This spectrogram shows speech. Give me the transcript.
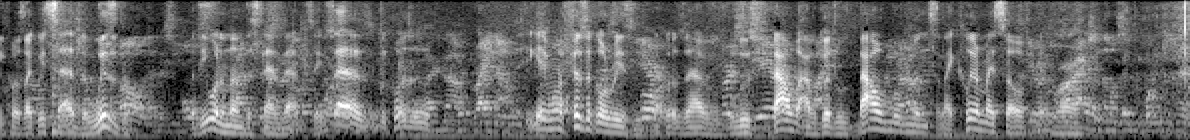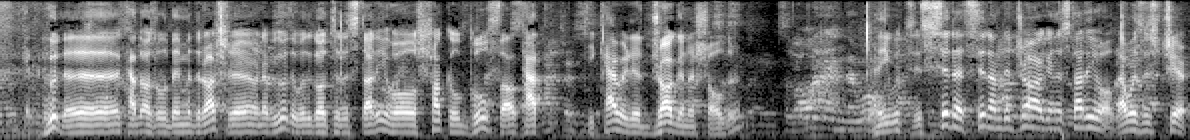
because, like we said, the wisdom. But he wouldn't understand that. So he says because of, he gave him a physical reason because I have loose bowel, I have good bowel movements, and I clear myself. Ben Midrasha, and Rabbi Yehuda would go to the study hall, shakel gulfal kat. He carried a jug on his shoulder, and he would sit uh, sit on the jug in the study hall. That was his chair.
